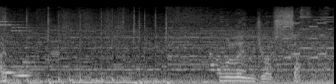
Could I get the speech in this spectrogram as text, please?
I will end your suffering.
